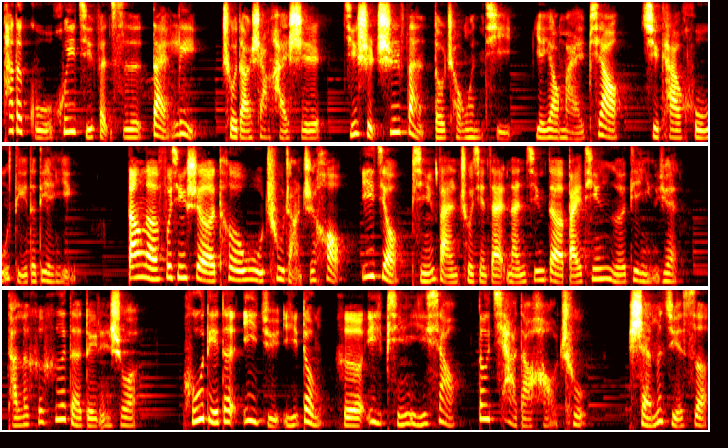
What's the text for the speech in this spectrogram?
他的骨灰级粉丝戴笠初到上海时，即使吃饭都成问题，也要买票去看蝴蝶的电影。当了复兴社特务处长之后，依旧频繁出现在南京的白天鹅电影院。他乐呵呵地对人说：“蝴蝶的一举一动和一颦一笑都恰到好处，什么角色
